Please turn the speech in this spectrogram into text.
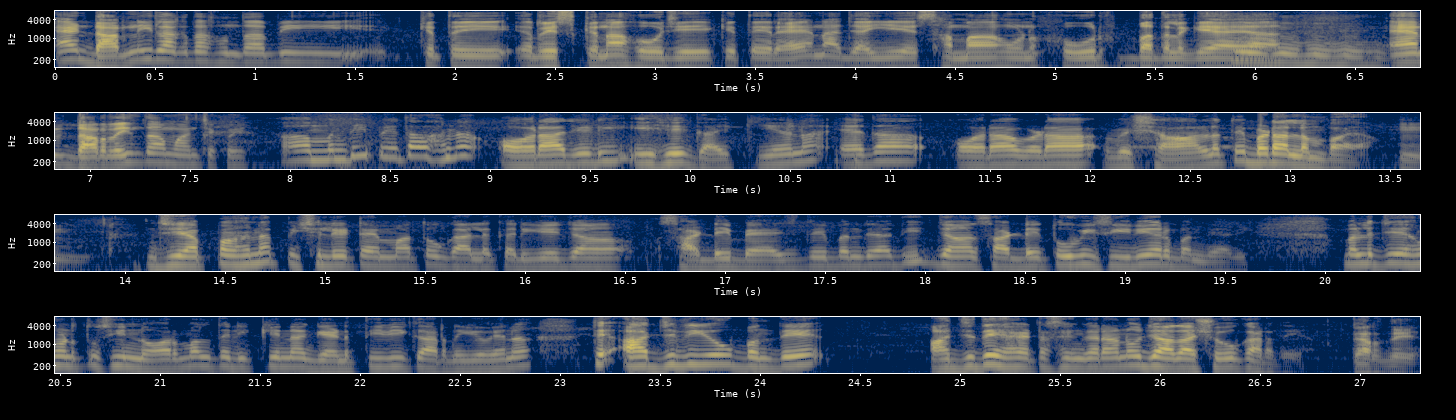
ਐ ਡਰ ਨਹੀਂ ਲੱਗਦਾ ਹੁੰਦਾ ਵੀ ਕਿਤੇ ਰਿਸਕ ਨਾ ਹੋ ਜੇ ਕਿਤੇ ਰਹਿ ਨਾ ਜਾਈਏ ਸਮਾਂ ਹੁਣ ਹੋਰ ਬਦਲ ਗਿਆ ਆ। ਐ ਡਰ ਰਹਿੰਦਾ ਮਨ 'ਚ ਕੋਈ? ਆ ਮਨਦੀਪ ਇਹ ਤਾਂ ਹਨਾ ਔਰਾ ਜਿਹੜੀ ਇਹ ਗਾਇਕੀ ਹੈ ਨਾ ਇਹਦਾ ਔਰਾ ਬੜਾ ਵਿਸ਼ਾਲ ਤੇ ਬੜਾ ਲੰਬਾ ਆ। ਜੇ ਆਪਾਂ ਹਨਾ ਪਿਛਲੇ ਟਾਈਮਾਂ ਤੋਂ ਗੱਲ ਕਰੀਏ ਜਾਂ ਸਾਡੇ ਬੈਚ ਦੇ ਬੰਦਿਆਂ ਦੀ ਜਾਂ ਸਾਡੇ ਤੋਂ ਵੀ ਸੀਨੀਅਰ ਬੰਦਿਆਂ ਦੀ ਮਤਲਬ ਜੇ ਹੁਣ ਤੁਸੀਂ ਨਾਰਮਲ ਤਰੀਕੇ ਨਾਲ ਗਿਣਤੀ ਵੀ ਕਰਨੀ ਹੋਵੇ ਨਾ ਤੇ ਅੱਜ ਵੀ ਉਹ ਬੰਦੇ ਅੱਜ ਦੇ ਹੈਟ ਸਿੰਗਰਾਂ ਨੂੰ ਜ਼ਿਆਦਾ ਸ਼ੋਅ ਕਰਦੇ ਆ। ਕਰਦੇ ਆ।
